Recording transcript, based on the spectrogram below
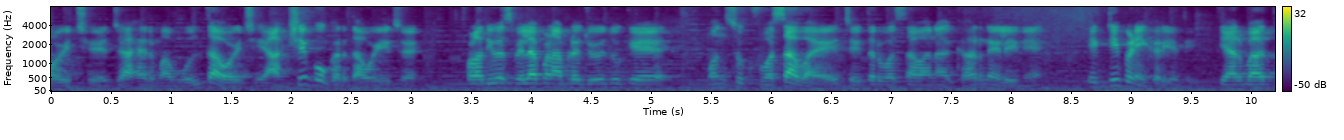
હોય છે, જાહેરમાં બોલતા હોય છે, આક્ષેપો કરતા હોય છે. થોડા દિવસ પહેલાં પણ આપણે જોયું હતું કે મનસુખ વસાવાએ ચૈતર વસાવાના ઘરને લઈને એક ટિપ્પણી કરી હતી. ત્યારબાદ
